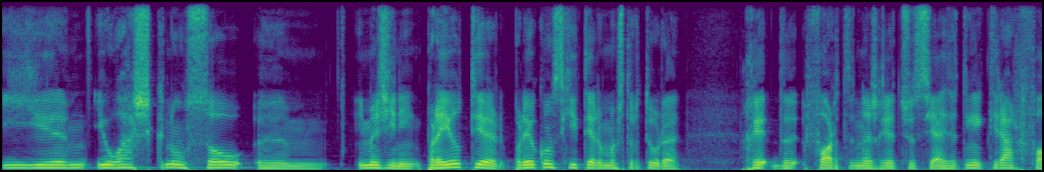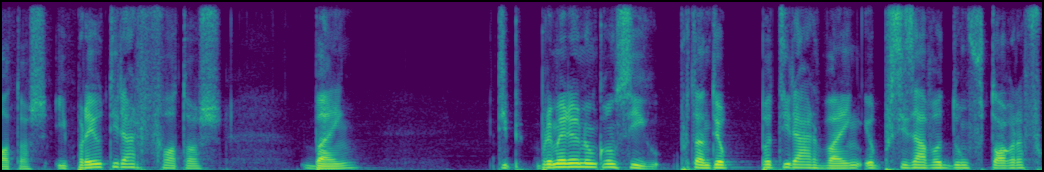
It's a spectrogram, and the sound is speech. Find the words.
E hum, eu acho que não sou. Hum, imaginem, para eu ter, para eu conseguir ter uma estrutura forte nas redes sociais, eu tinha que tirar fotos. E para eu tirar fotos bem, tipo, primeiro eu não consigo. Portanto, eu para tirar bem, eu precisava de um fotógrafo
